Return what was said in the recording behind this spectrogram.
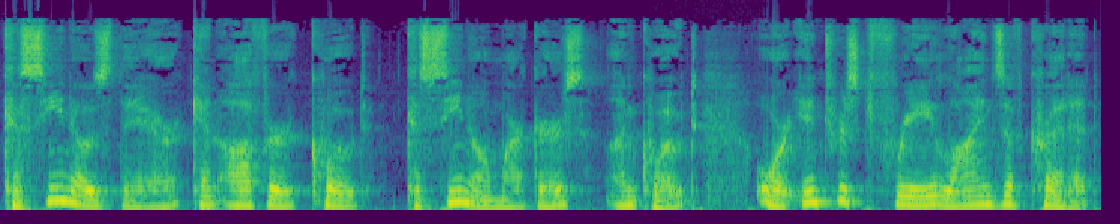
Casinos there can offer, quote, casino markers, unquote, or interest free lines of credit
